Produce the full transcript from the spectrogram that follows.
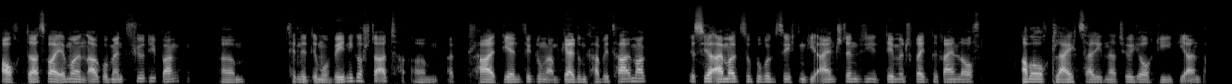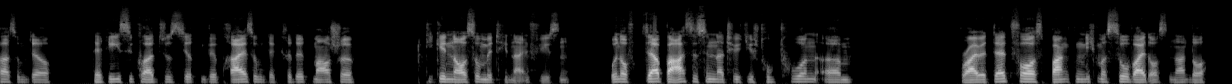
auch das war immer ein Argument für die Banken, ähm, findet immer weniger statt. Ähm, klar, die Entwicklung am Geld- und Kapitalmarkt ist hier einmal zu berücksichtigen, die Einstände, die dementsprechend reinlaufen, aber auch gleichzeitig natürlich auch die, die Anpassung der, der risikoadjustierten Bepreisung der Kreditmarge, die genauso mit hineinfließen. Und auf der Basis sind natürlich die Strukturen ähm, Private Debt Force, Banken nicht mehr so weit auseinander,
